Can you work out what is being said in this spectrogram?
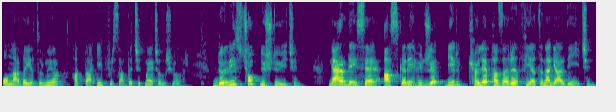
Onlar da yatırmıyor. Hatta ilk fırsatta çıkmaya çalışıyorlar döviz çok düştüğü için neredeyse asgari ücret bir köle pazarı fiyatına geldiği için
